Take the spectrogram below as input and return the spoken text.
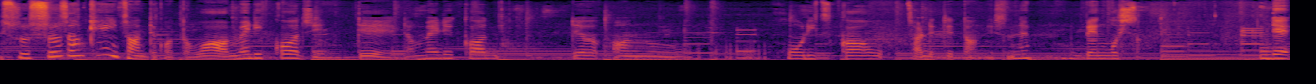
スーザン・ケインさんって方はアメリカ人でアメリカであの法律家をされてたんですね。弁護士さん。で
